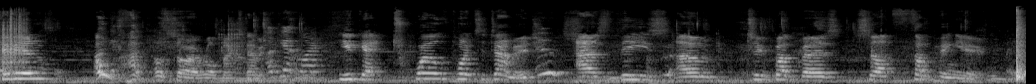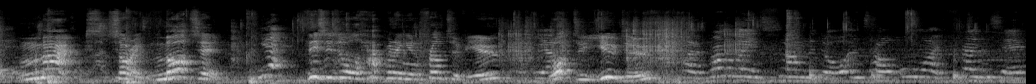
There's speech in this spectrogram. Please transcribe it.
Vivian. Oh, ah, oh, sorry, I rolled max damage. I get my. You get 12 points of damage as these um, two bugbears start thumping you. Max! Sorry, Martin! Yes! This is all happening in front of you. Yeah. What do you do? I run away and slam the door and tell all my friends here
